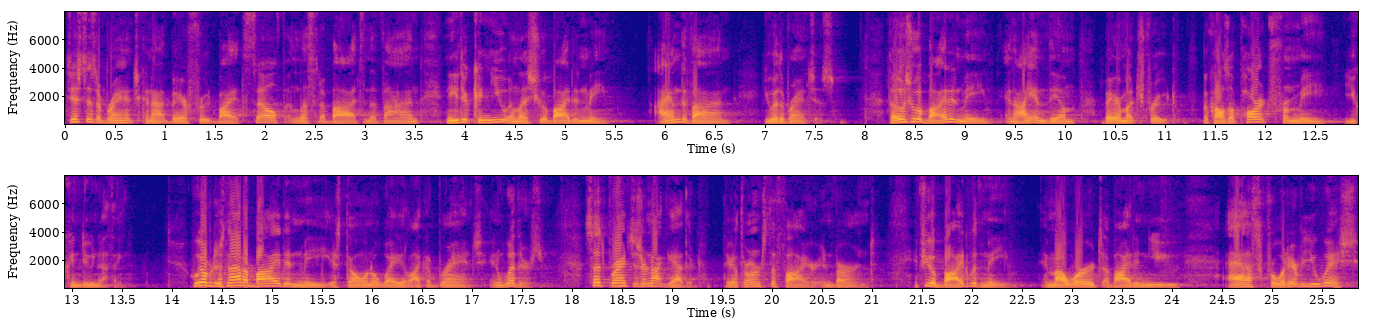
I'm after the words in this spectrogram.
Just as a branch cannot bear fruit by itself unless it abides in the vine, neither can you unless you abide in me. I am the vine, you are the branches. Those who abide in me, and I in them, bear much fruit, because apart from me you can do nothing. Whoever does not abide in me is thrown away like a branch and withers. Such branches are not gathered, they are thrown into the fire and burned. If you abide with me, and my words abide in you, ask for whatever you wish,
